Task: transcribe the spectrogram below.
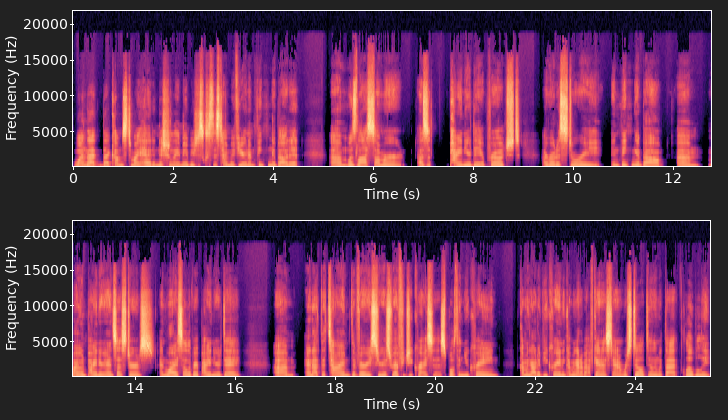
one that that comes to my head initially, maybe just because this time of year and I'm thinking about it, um, was last summer as Pioneer Day approached. I wrote a story in thinking about um, my own pioneer ancestors and why I celebrate Pioneer Day. Um, and at the time, the very serious refugee crisis, both in Ukraine, coming out of Ukraine and coming out of Afghanistan. And we're still dealing with that globally,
